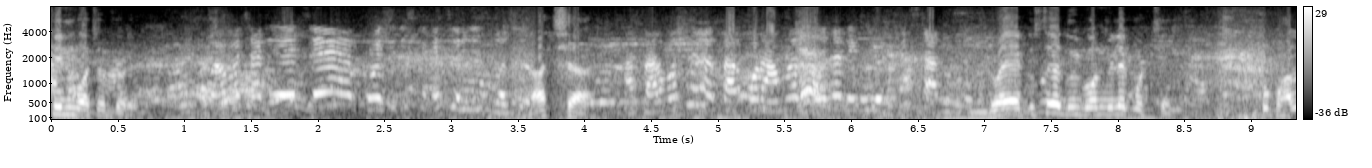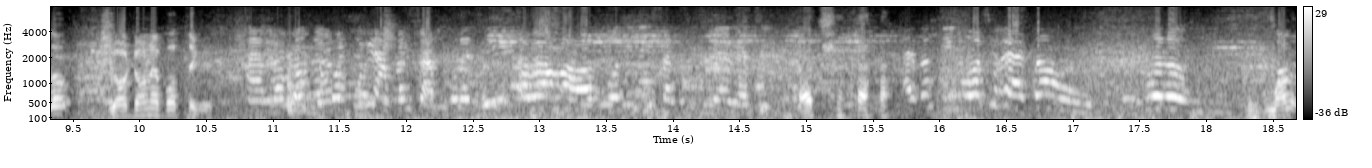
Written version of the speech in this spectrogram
তিন বছর ধরে। আচ্ছা। আমরা দু হাজার একুশ থেকে দুই বোন মিলে করছেন খুব ভালো। লকডাউনের পর থেকে। হ্যাঁ লকডাউনের পর থেকে আমরা স্টার্ট করেছি। তবে আমরা অল্প দিনই সাকসেস হয়ে গেছি। আচ্ছা। মানু-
